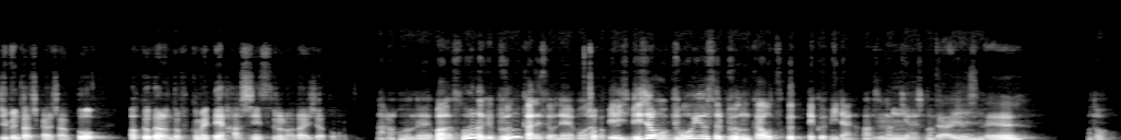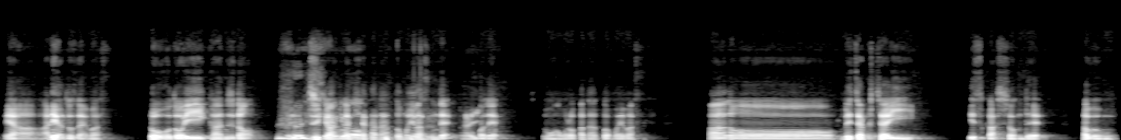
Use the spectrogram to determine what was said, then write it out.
自分たちからちゃんとバックグラウンドを含めて発信するのは大事だと思います。なるほどね。まあそういうので文化ですよね。もうなんかビビジョンを共有する文化を作っていくみたいな話な気がしますね。大事ですね。いやーありがとうございます。ちょうどいい感じの時間が来たかなと思いますんで、はい。ここで質問を終わろうかなと思います。あのーめちゃくちゃいいディスカッションで、多分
